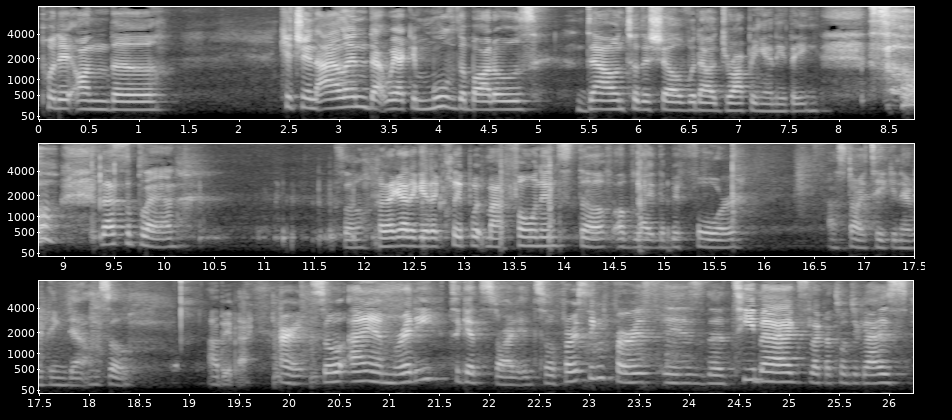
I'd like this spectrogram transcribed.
put it on the kitchen island. That way i can move the bottles down to the shelf without dropping anything so that's the plan so but i gotta get a clip with my phone and stuff of like the before I start taking everything down. So I'll be back. All right, so I am ready to get started. So first thing first is the tea bags. Like I told you guys,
